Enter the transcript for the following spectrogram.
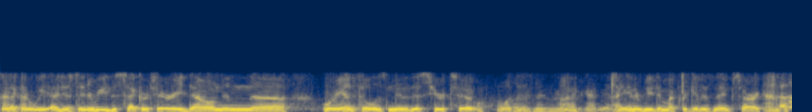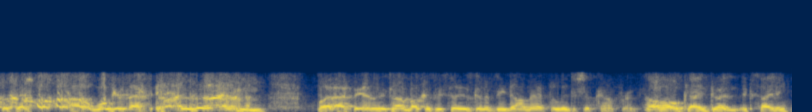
the secret. We I just interviewed the secretary down in uh, Oriental is new this year too. What's his name? I, I forgot. I interviewed him. I forget his name. Sorry. That's okay. uh, we'll get back to But I think we're talking about because we said he was going to be down there at the leadership conference. Oh, okay, good, exciting.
